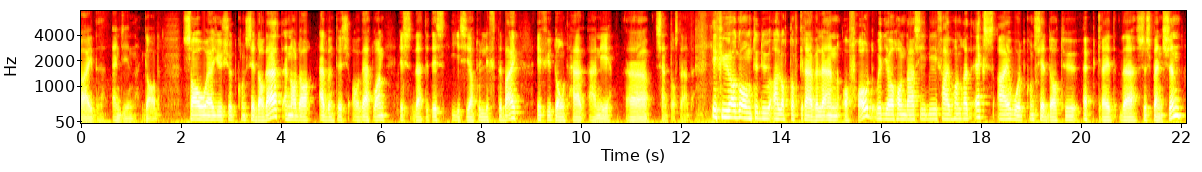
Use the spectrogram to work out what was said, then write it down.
Raid engine guard. So uh, you should consider that. Another advantage of that one is that it is easier to lift the bike if you don't have any uh, center stand. If you are going to do a lot of gravel and off-road with your Honda CB500X, I would consider to upgrade the suspension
